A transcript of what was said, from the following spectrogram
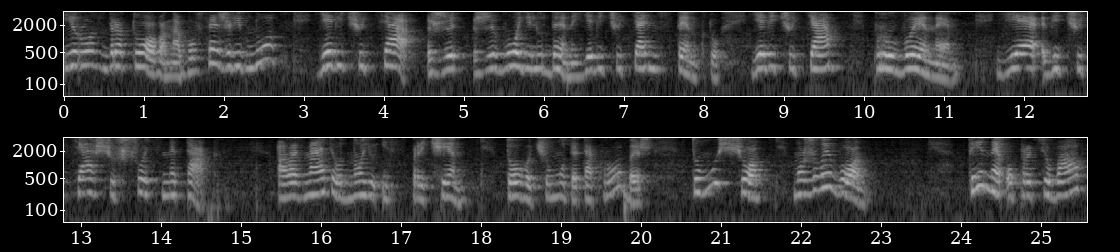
і роздратована, бо все ж рівно є відчуття жи- живої людини, є відчуття інстинкту, є відчуття провини, є відчуття, що щось не так. Але знаєте, одною із причин того, чому ти так робиш, тому що, можливо, ти не опрацював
